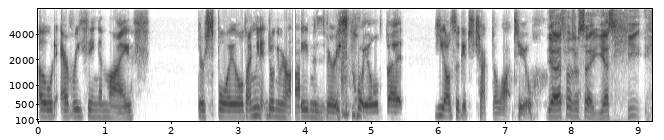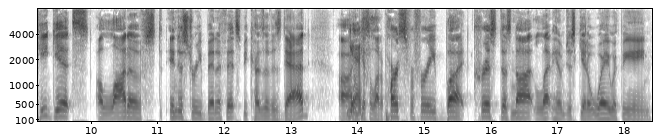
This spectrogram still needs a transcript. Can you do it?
owed everything in life. they're spoiled. I mean, don't get me wrong, Aden is very spoiled, but he also gets checked a lot too. Yeah, that's what I was gonna say. Yes, he he gets a lot of st- industry benefits because of his dad. Uh, yes. He gets a lot of parts for free, but Kris does not let him just get away with being,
